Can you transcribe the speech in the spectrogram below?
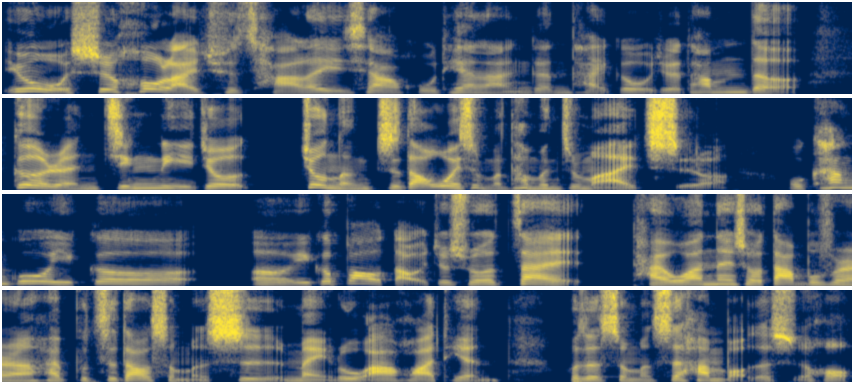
因为我是后来去查了一下胡天蓝跟台哥，我觉得他们的个人经历就就能知道为什么他们这么爱吃了。我看过一个呃一个报道，就说在台湾那时候，大部分人还不知道什么是美露阿华田或者什么是汉堡的时候，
